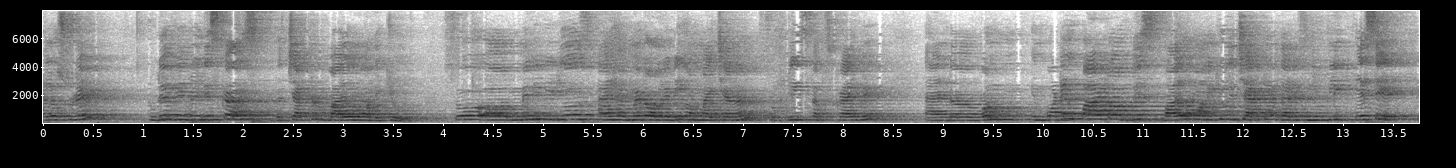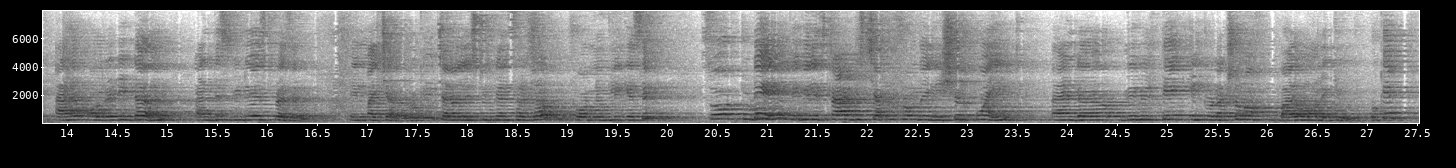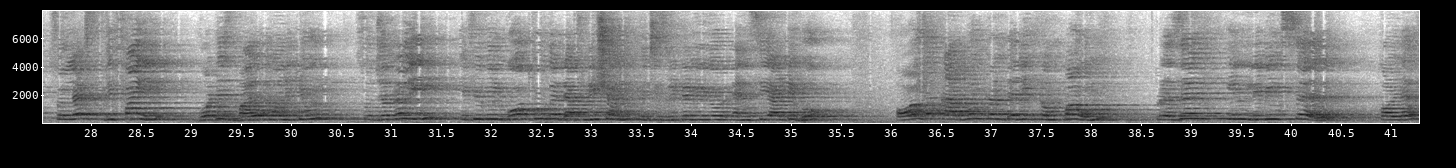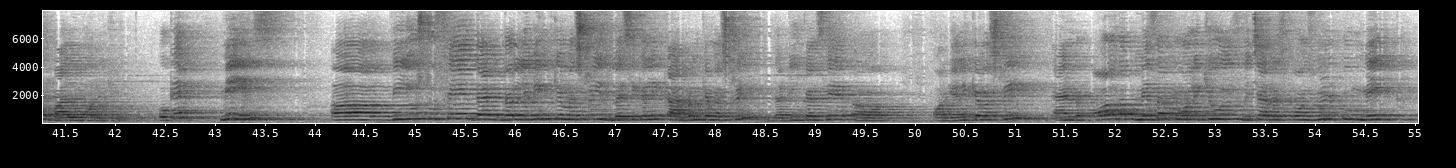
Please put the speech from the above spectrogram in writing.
Hello student, today we will discuss the chapter biomolecule. So uh, many videos I have made already on my channel, so please subscribe it. And uh, one important part of this biomolecule chapter that is nucleic acid I have already done and this video is present in my channel. Okay, channel list you can search out for nucleic acid. So today we will start this chapter from the initial point and uh, we will take introduction of biomolecule. Okay, so let's define what is biomolecule? So generally, if you will go through the definition which is written in your NCERT book, all the carbon containing compound present in living cell called as biomolecule. Okay, means uh, we used to say that the living chemistry is basically carbon chemistry that you can say uh, organic chemistry and all the major molecules which are responsible to make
